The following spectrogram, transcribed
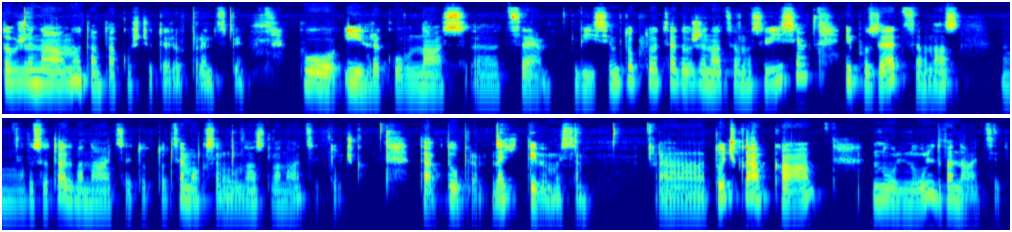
довжина, ну там також 4, в принципі. По Y у нас е, це 8, тобто ця довжина це у нас 8, і по Z це у нас висота 12, тобто це максимум у нас 12 точка. Так, добре, значить дивимося. Е, Точка К 0012.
